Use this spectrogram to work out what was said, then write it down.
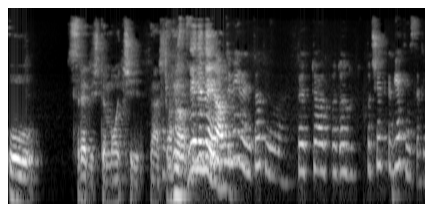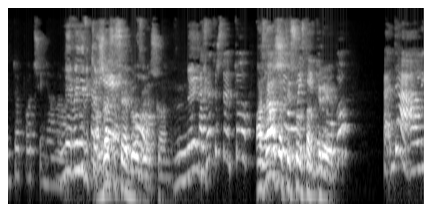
u središte moći, znaš, ono... Ne, ne, ne, ali- to ti je. To je to, od, od početka djetinjstva ti to počinje, ono. Ne, meni bi to A zašto je sebe ubiješ ono? Ne, Pa zato što je to A znaš da ti sustav uvijek je kriv? drugo. Pa da, ali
